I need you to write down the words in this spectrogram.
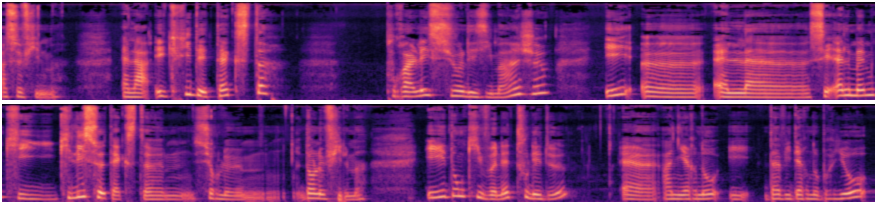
à ce film. Elle a écrit des textes pour aller sur les images et euh, elle, euh, c'est elle-même qui, lit ce texte euh, sur le, dans le film. Et donc ils venaient tous les deux, Annie Ernaux et David Ernaux Brio,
